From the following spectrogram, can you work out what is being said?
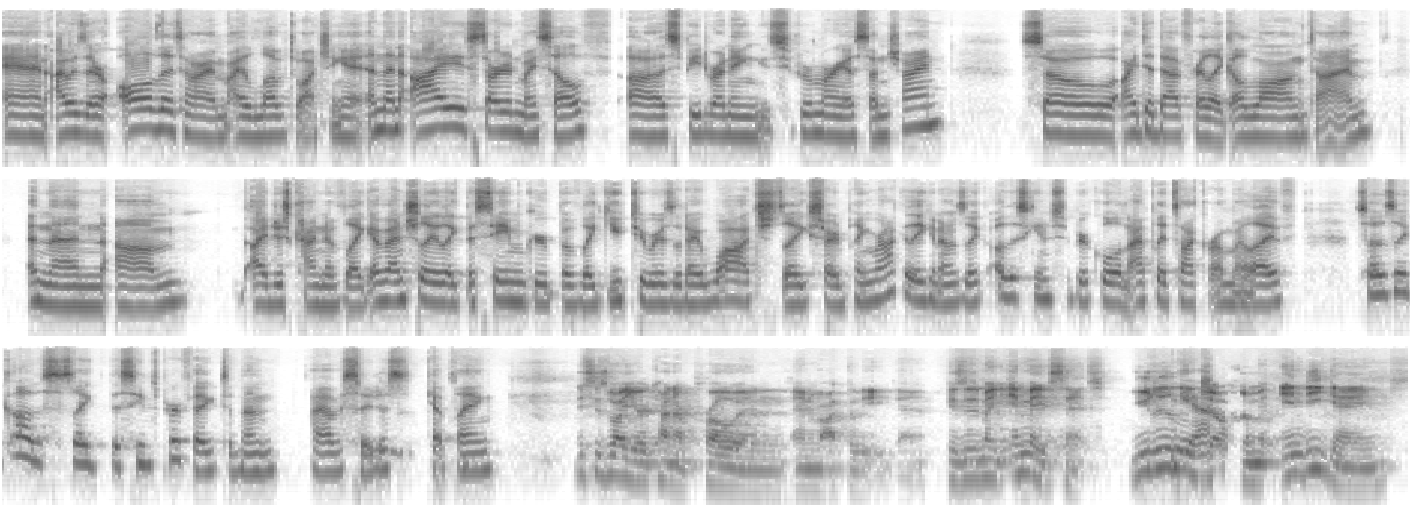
and I was there all the time. I loved watching it. And then I started myself uh, speedrunning Super Mario Sunshine. So I did that for like a long time, and then um, I just kind of like eventually like the same group of like YouTubers that I watched like started playing Rocket League, and I was like, oh, this game's super cool. And I played soccer all my life. So I was like, oh, this is like this seems perfect, and then I obviously just kept playing. This is why you're kind of pro in, in Rocket League then, because it make it makes sense. You literally yeah. jump from indie games,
